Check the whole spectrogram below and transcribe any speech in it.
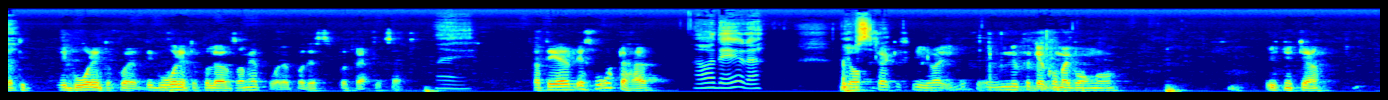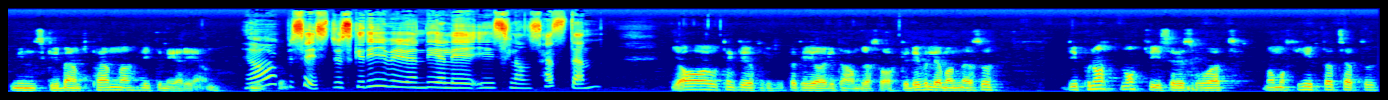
Så det, det, går inte att få, det går inte att få lönsamhet på det på, det, på ett vettigt sätt. Nej. Så att det, är, det är svårt det här. Ja, det är det. Jag försöker skriva, nu försöker jag komma igång och utnyttja min skribentpenna lite mer igen. Ja, precis. Du skriver ju en del i Islandshästen. Ja, och tänkte jag försöka göra lite andra saker. Det är väl det man, alltså, det är på något, något vis är det så att man måste hitta ett sätt att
